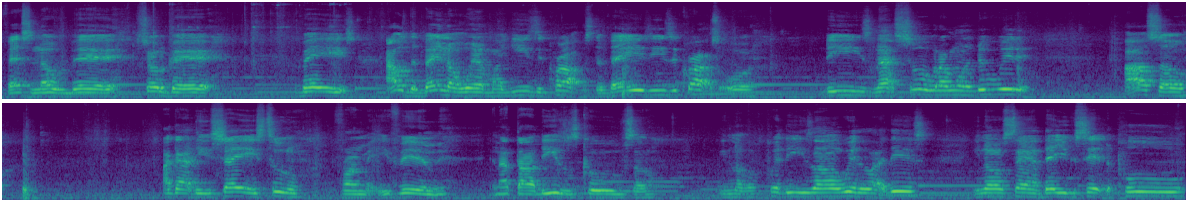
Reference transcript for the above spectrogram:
Fashion Nova bag, shoulder bag, beige. I was debating on wearing my Yeezy Crocs, the beige Yeezy Crocs, or these. Not sure what I want to do with it. Also, I got these shades too from it. You feel me? And I thought these was cool, so you know, put these on with it like this. You know what I'm saying? There you can sit at the pool,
